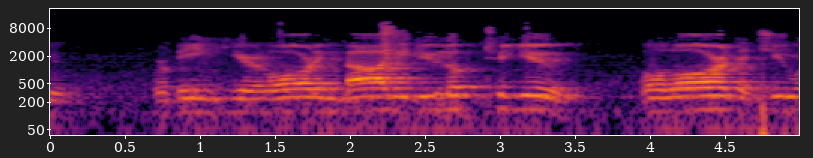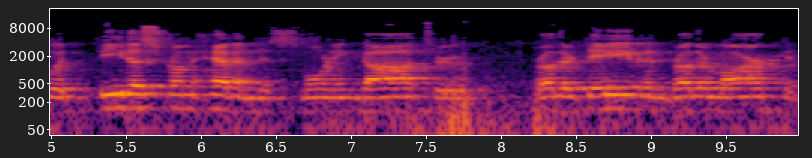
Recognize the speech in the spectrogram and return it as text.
you for being here, Lord. And God, we do look to you, oh Lord, that you would feed us from heaven this morning, God, through Brother David and Brother Mark and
